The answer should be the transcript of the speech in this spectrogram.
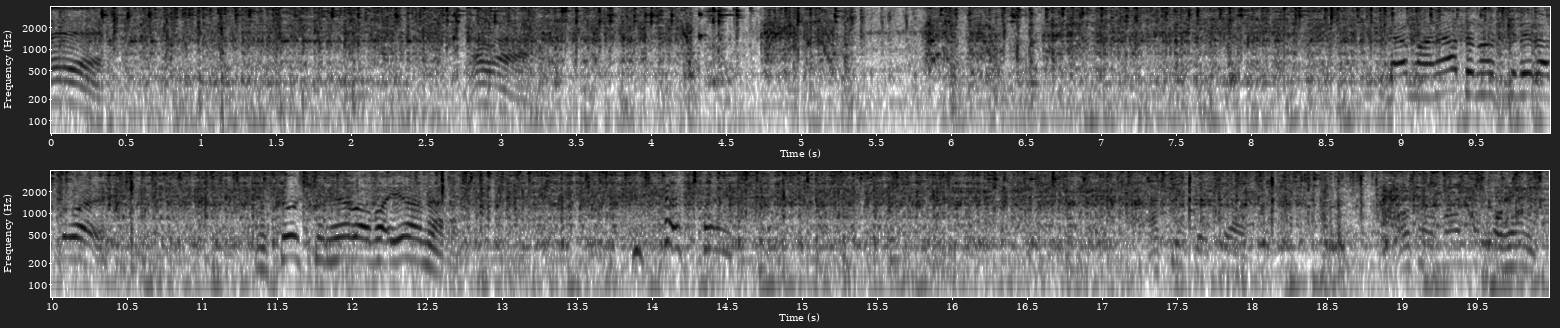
É. Olha lá. Chinelo havaiana. Aqui, pessoal. Olha o tamanho da corrente.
